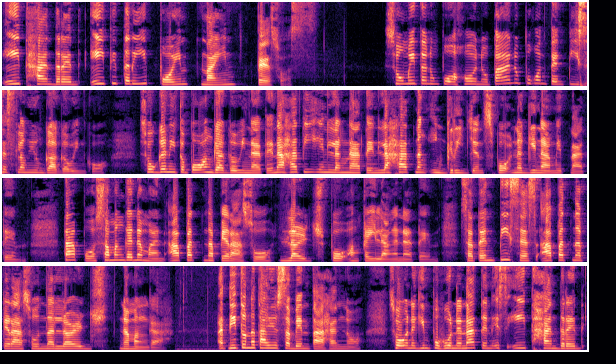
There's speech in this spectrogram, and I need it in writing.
883.9 pesos. So may tanong po ako, no, paano po kung 10 pieces lang yung gagawin ko? So ganito po ang gagawin natin, nahatiin lang natin lahat ng ingredients po na ginamit natin. Tapos sa mangga naman, apat na piraso, large po ang kailangan natin. Sa 10 pieces, apat na piraso na large na mangga. At dito na tayo sa bentahan, no? So, ang naging puhunan natin is 883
